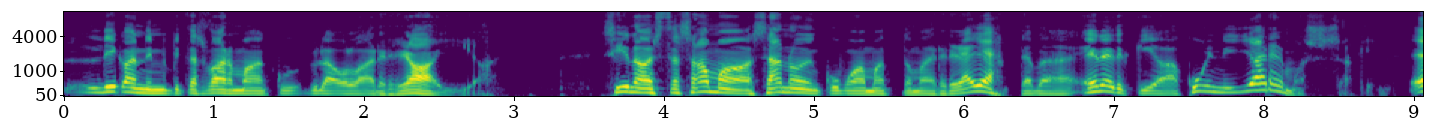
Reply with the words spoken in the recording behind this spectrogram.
Likan nimi pitäisi varmaan kyllä olla Raija. Siinä on sitä samaa sanoin kuvaamattoman räjähtävää energiaa kuin Jarmossakin.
